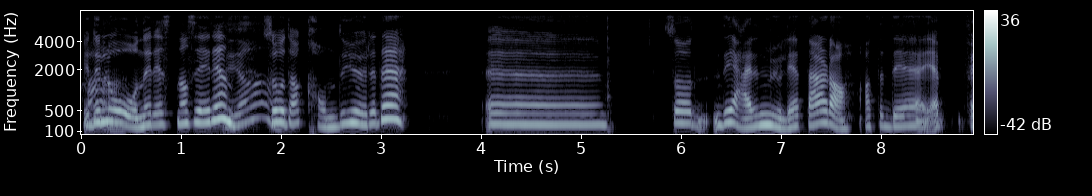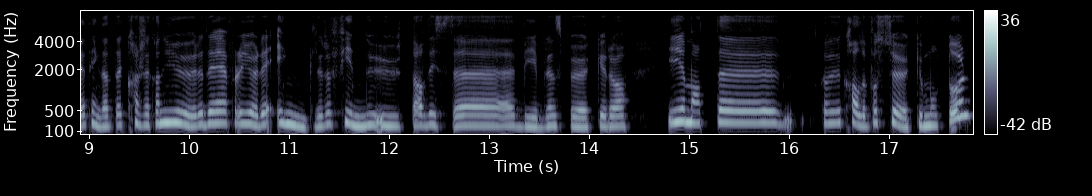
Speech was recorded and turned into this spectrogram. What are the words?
Vil du låne resten av serien? Ja. Så da kan du gjøre det. Eh, så det er en mulighet der, da. At det, jeg, for jeg tenkte at det, kanskje jeg kan gjøre det, for det gjør det enklere å finne ut av disse Bibelens bøker. Og i og med at eh, skal vi kalle det for søkemotoren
